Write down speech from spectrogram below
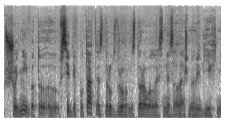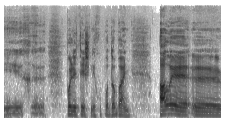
що ні, бо то всі депутати з друг з другом здоровались незалежно від їхніх е, політичних уподобань. Але е,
